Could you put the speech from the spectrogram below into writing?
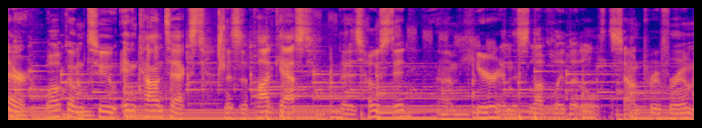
there. Welcome to In Context. This is a podcast that is hosted um, here in this lovely little soundproof room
